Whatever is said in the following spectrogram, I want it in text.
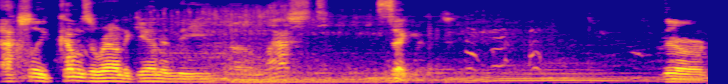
actually comes around again in the uh, last segment. There are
